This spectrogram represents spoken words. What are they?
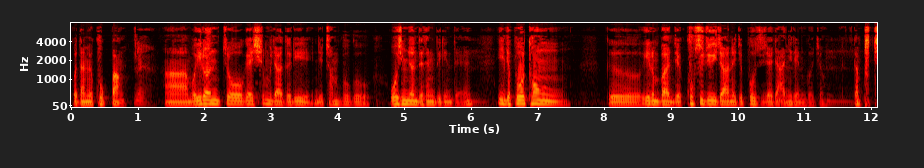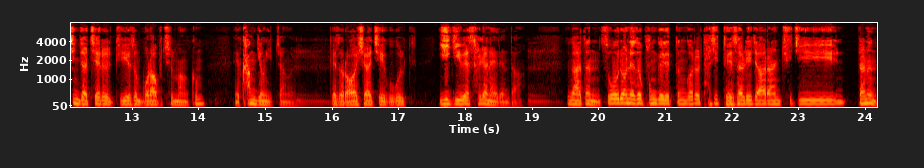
그다음에 국방 네. 아뭐 이런 쪽의 실무자들이 이제 전부 그 50년대생들인데 음. 이제 보통 그 이른바 이제 국수주의자 내지 보수주의자 아니라는 거죠. 음. 그러니까 푸틴 자체를 뒤에서 몰아붙일 만큼 강경 입장을 음. 그래서 러시아 제국을 이 기회에 살려내야 된다. 음. 그러니까 하여튼 소련에서 붕괴됐던 거를 다시 되살리자라는 취지라는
